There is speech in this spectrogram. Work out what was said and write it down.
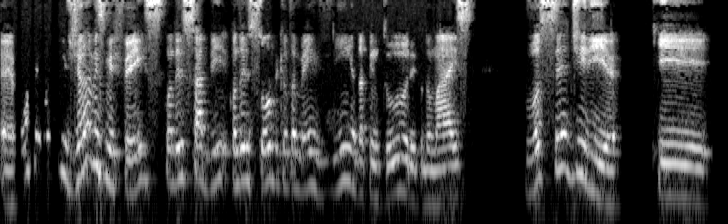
É, uma pergunta que o James me fez quando ele sabia, quando ele soube que eu também vinha da pintura e tudo mais. Você diria que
